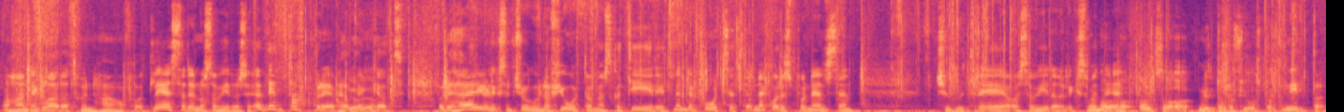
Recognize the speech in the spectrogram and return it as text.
Och han är glad att hon har fått läsa den och så vidare. Det är ett tackbrev helt Ja, ja. enkelt. Och det här är ju liksom 2014, ganska tidigt, men den fortsätter den här korrespondensen 23 och så vidare. Liksom. Alltså 1914. 19,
